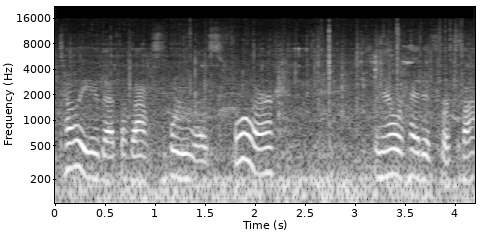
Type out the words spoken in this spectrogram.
to tell you that the last one was four, so now we're headed for five.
